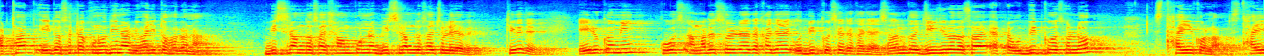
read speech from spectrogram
অর্থাৎ এই দশাটা কোনো দিন আর বিভাজিত হবে না। বিশ্রাম দশায়, সম্পূর্ণ বিশ্রাম দশায় চলে যাবে, ঠিক আছে? এইরকমই কোষ আমাদের শরীরে দেখা যায়, উদ্ভিদ কোষে দেখা যায়। সাধারণত জি জিরো দশায় একটা উদ্ভিদ কোষ হলো স্থায়ী কলা। স্থায়ী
